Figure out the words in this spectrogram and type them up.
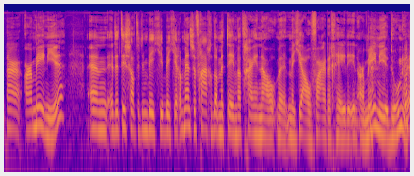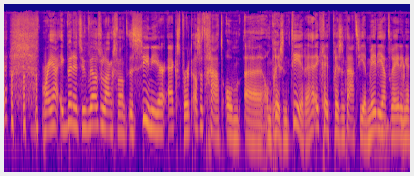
Naar Armenië. En dat is altijd een beetje, beetje... Mensen vragen dan meteen, wat ga je nou met, jouw vaardigheden in Armenië doen? Hè? maar ja, ik ben natuurlijk wel zo langzamerhand een senior expert... als het gaat om, uh, om presenteren. Hè? Ik geef presentatie- en mediatrainingen.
